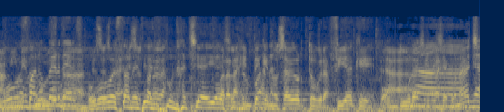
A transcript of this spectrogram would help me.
A mí me para no perderse. Hugo Eso está eso es metiendo para- una H ahí, Para la no gente que no sabe ortografía, que Honduras se inicia con H.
